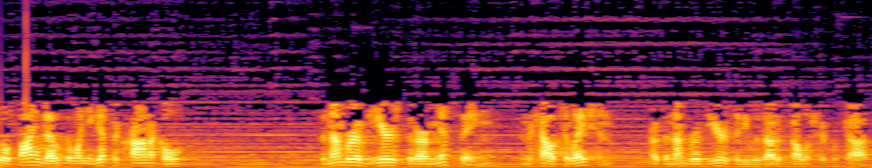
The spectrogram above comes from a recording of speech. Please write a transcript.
you'll find out that when you get to Chronicles, the number of years that are missing in the calculation are the number of years that he was out of fellowship with God.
